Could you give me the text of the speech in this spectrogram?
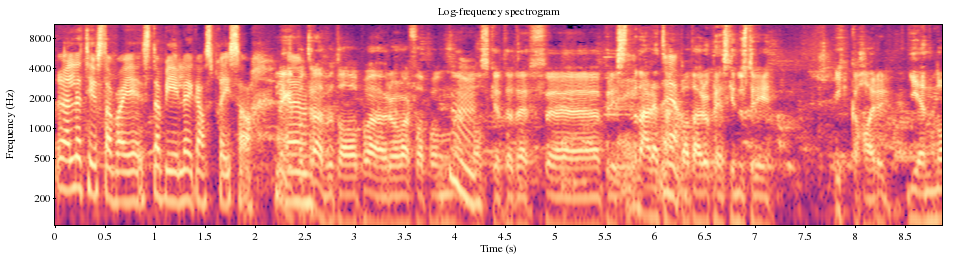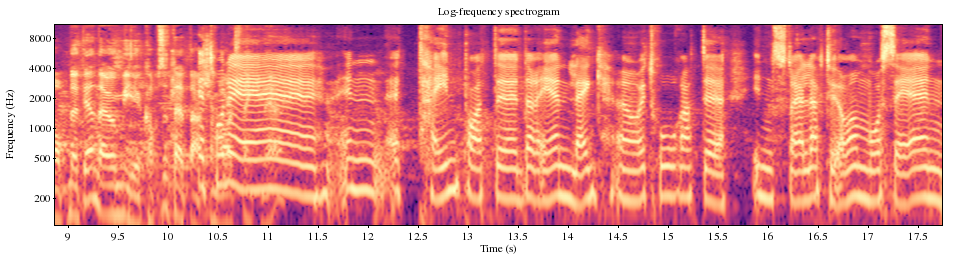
relativt stabile gasspriser. Ligger på 30-tallet eh, på euro, i hvert fall på den mm. norske TTF-prisen. Men er det tegn på at europeisk industri ikke har gjenåpnet igjen? Det er jo mye kapasitet der jeg som har stengt ned. Jeg tror det er en, et tegn på at uh, det er en legg. Og jeg tror at industrielle aktører må se en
